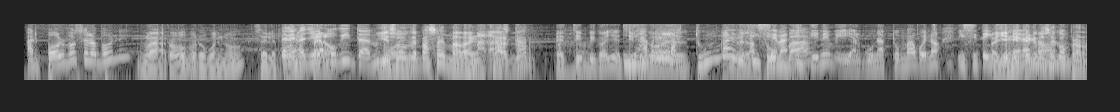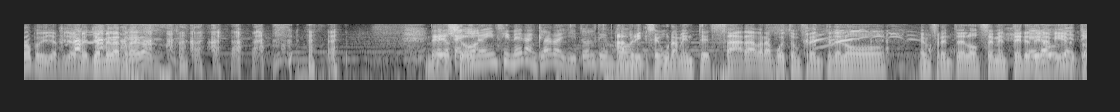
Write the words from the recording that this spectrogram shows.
¿Al polvo se lo pone? Claro, pero bueno, se le pone. la pero- mudita, ¿no? Y eso Pues, donde pasa en en Madagascar, Madagascar, ¿no? es típico allí, es Y típico abre el- las tumbas, abre las decir, se va y tiene y algunas tumbas, bueno, y si te Hay gente que no, se no. compra ropa, y ya, ya me- ya me la traerán. De Pero que hecho, allí no incineran, claro, allí todo el tiempo. abri- seguramente Zara habrá puesto enfrente de los enfrente de los cementerios tiene abierto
